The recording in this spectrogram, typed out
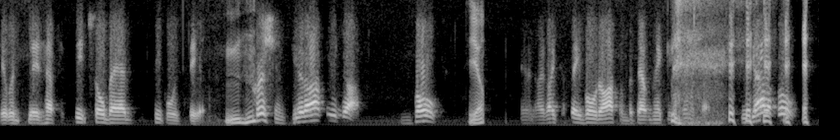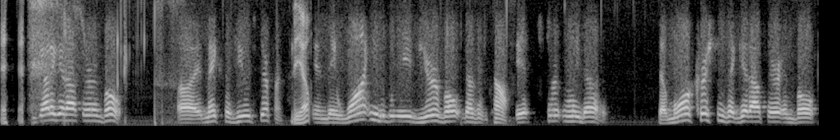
It would they'd have to speak so bad people would see it. Mm-hmm. Christians, get off your duff. Vote. Yep. And I'd like to say vote often, but that would make me Democrat. you gotta vote. You gotta get out there and vote. Uh, it makes a huge difference. Yep. And they want you to believe your vote doesn't count. It certainly does. The more Christians that get out there and vote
